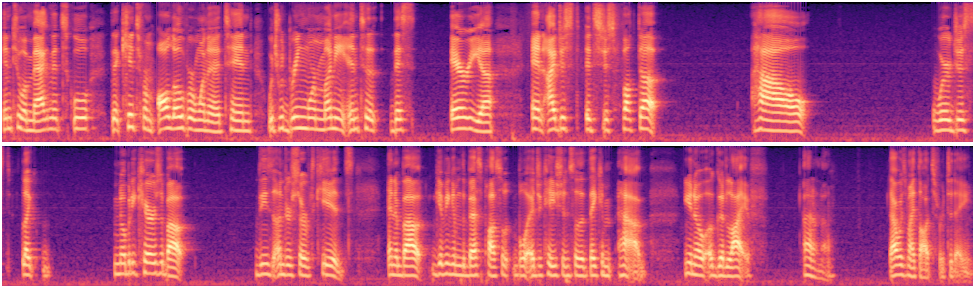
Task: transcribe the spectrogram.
into a magnet school that kids from all over want to attend, which would bring more money into this area. And I just, it's just fucked up how we're just like, nobody cares about these underserved kids and about giving them the best possible education so that they can have, you know, a good life. I don't know. That was my thoughts for today.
